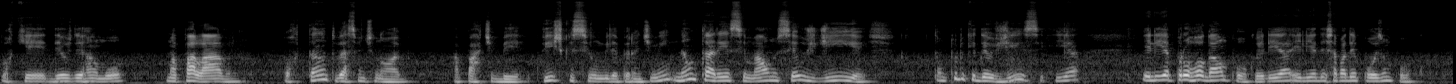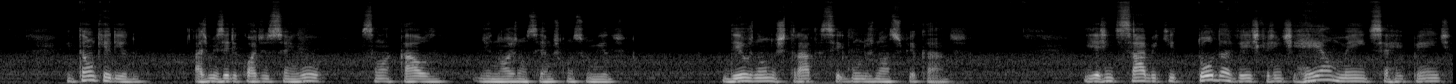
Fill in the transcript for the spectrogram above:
Porque Deus derramou uma palavra. Portanto, verso 29, a parte B, visto que se humilha perante mim, não trarei esse mal nos seus dias. Então, tudo que Deus disse, ia, ele ia prorrogar um pouco, ele ia, ele ia deixar para depois um pouco. Então, querido, as misericórdias do Senhor são a causa de nós não sermos consumidos. Deus não nos trata segundo os nossos pecados. E a gente sabe que toda vez que a gente realmente se arrepende,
